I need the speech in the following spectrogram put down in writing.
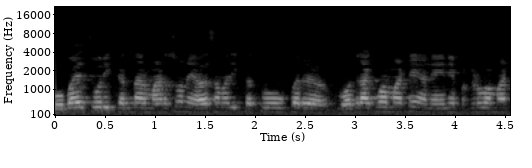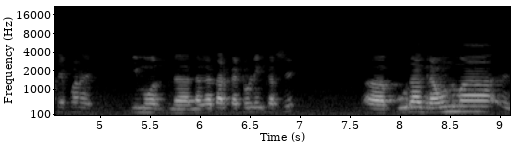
મોબાઈલ ચોરી કરનાર માણસોને અસામાજિક તત્વો ઉપર વોચ રાખવા માટે અને એને પકડવા માટે પણ ટીમો લગાતાર પેટ્રોલિંગ કરશે. પૂરા ગ્રાઉન્ડમાં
